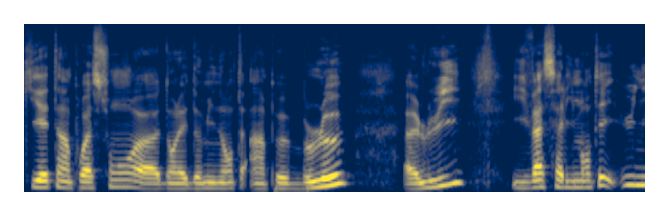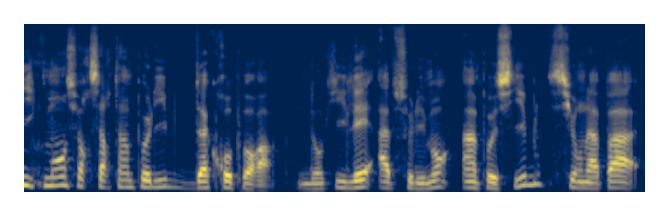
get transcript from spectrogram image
qui est un poisson euh, dont les dominantes un peu bleues, euh, lui, il va s'alimenter uniquement sur certains polypes d'acropora. Donc il est absolument impossible, si on n'a pas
